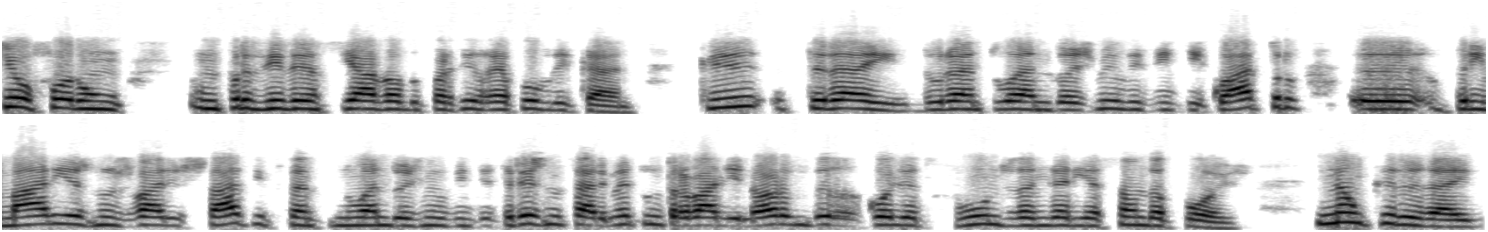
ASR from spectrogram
se eu for um, um presidenciável do Partido Republicano que terei durante o ano 2024 eh, primárias nos vários estados e, portanto, no ano 2023 necessariamente um trabalho enorme de recolha de fundos, de angariação de apoios. Não quererei,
